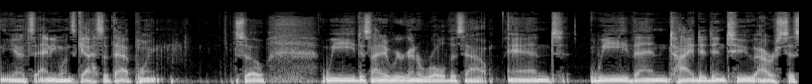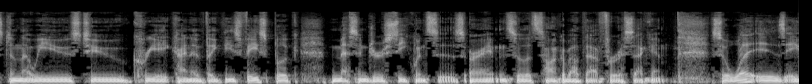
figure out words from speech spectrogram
you know, it's anyone's guess at that point. So we decided we were going to roll this out and we then tied it into our system that we use to create kind of like these Facebook Messenger sequences. All right. And so let's talk about that for a second. So what is a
